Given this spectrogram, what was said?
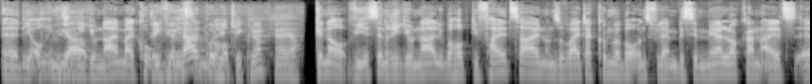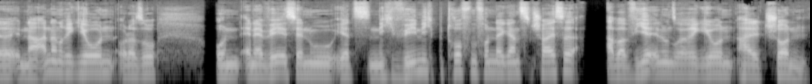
äh, die auch irgendwie Ja, so regional mal gucken, Regionalpolitik, ne? Ja, ja. Genau, wie ist denn regional überhaupt die Fallzahlen und so weiter? Können wir bei uns vielleicht ein bisschen mehr lockern als äh, in einer anderen Region oder so? Und NRW ist ja nun jetzt nicht wenig betroffen von der ganzen Scheiße, aber wir in unserer Region halt schon.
